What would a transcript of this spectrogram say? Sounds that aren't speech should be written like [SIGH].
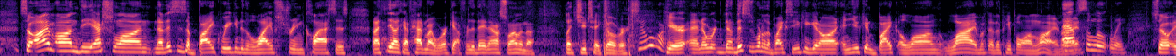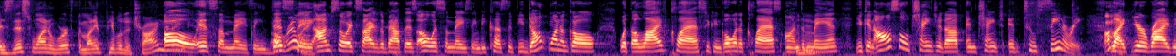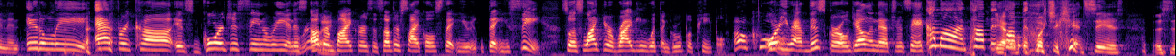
[LAUGHS] so I'm on the Echelon. Now this is a bike where you can do the live stream classes. And I feel like I've had my workout for the day now. So I'm going to let you take over sure. here. And now this is one of the bikes that you can get on and you can bike along live with other people online, right? Absolutely. So is this one worth the money for people to try? Oh, think? it's amazing. Oh, this oh, really? thing, I'm so excited about this. Oh, it's amazing because if you don't want to go with a live class, you can go with a class on mm -hmm. demand. You can also change it up and change it to scenery. Oh. Like you're riding in Italy, [LAUGHS] Africa, it's gorgeous scenery and it's really? other bikers, it's other cycles that you that you see. So it's like you're riding with a group of people. Oh, cool. Or you have this girl yelling at you and saying, "Come on, pump it, yeah, pump it." [LAUGHS] What you can't see is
